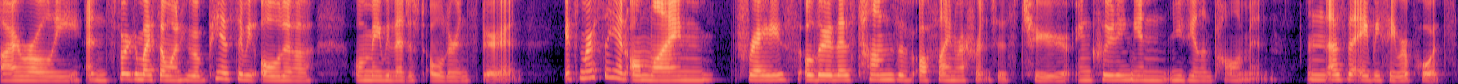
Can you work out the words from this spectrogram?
eye rolly and spoken by someone who appears to be older, or maybe they're just older in spirit. It's mostly an online phrase, although there's tons of offline references too, including in New Zealand Parliament. And as the ABC reports,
